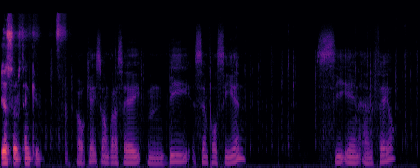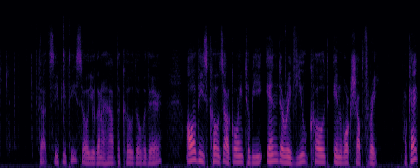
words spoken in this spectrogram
Yes, sir. Thank you. Okay, so I'm going to say mm, B simple C in, C in and fail dot cpp. So you're going to have the code over there. All these codes are going to be in the review code in workshop 3 okay?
